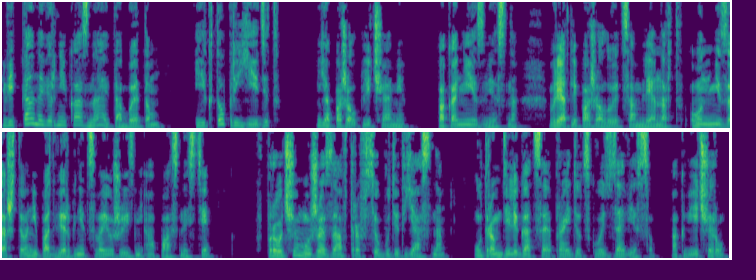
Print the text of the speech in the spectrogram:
ведь та наверняка знает об этом. «И кто приедет?» Я пожал плечами. «Пока неизвестно. Вряд ли пожалует сам Ленард. Он ни за что не подвергнет свою жизнь опасности. Впрочем, уже завтра все будет ясно. Утром делегация пройдет сквозь завесу, а к вечеру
